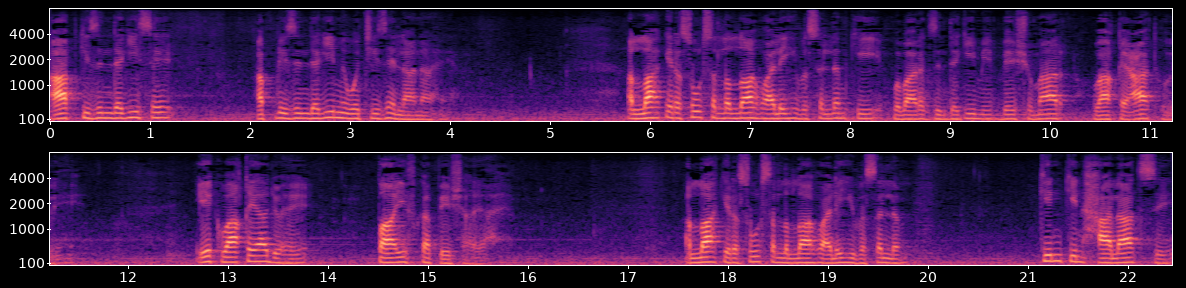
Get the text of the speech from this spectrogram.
آپ کی زندگی سے اپنی زندگی میں وہ چیزیں لانا ہے۔ اللہ کے رسول صلی اللہ علیہ وسلم کی مبارک زندگی میں بے شمار واقعات ہوئے ہیں۔ ایک واقعہ جو ہے، طائف کا پیش آیا ہے۔ اللہ کے رسول صلی اللہ علیہ وسلم کن کن حالات سے،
